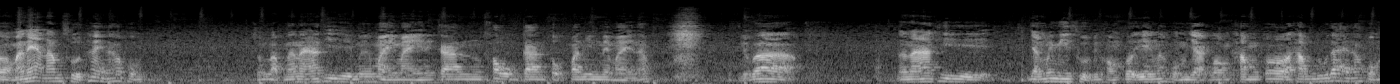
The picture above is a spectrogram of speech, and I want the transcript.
็มาแนะนำสูตรให้นะครับผมสำหรับนานาที่มือใหม่ ๆ ในการเข้าวงการตกปลานินใหม่ ๆ นะครับหรือว่านานาที่ ยังไม่มีสูตรเป็นของตัวเองนะผมอยากลองทำก็ทำดูได้นะผม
